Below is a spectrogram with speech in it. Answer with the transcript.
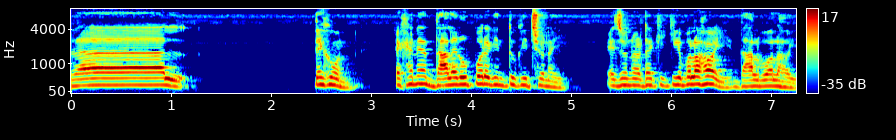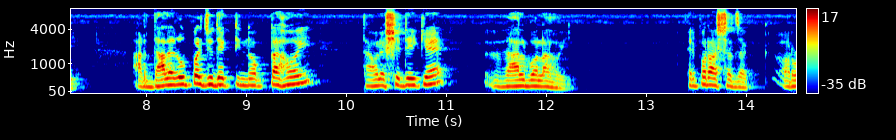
দাল দেখুন, এখানে দালের উপরে কিন্তু কিছু নাই। এজন্য এটাকে কি বলা হয়? দাল বলা হয়। আর দালের উপর যদি একটি নক্তা হয়, তাহলে সেটিকে দাল বলা হয়। এরপর আসা যাক। র।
